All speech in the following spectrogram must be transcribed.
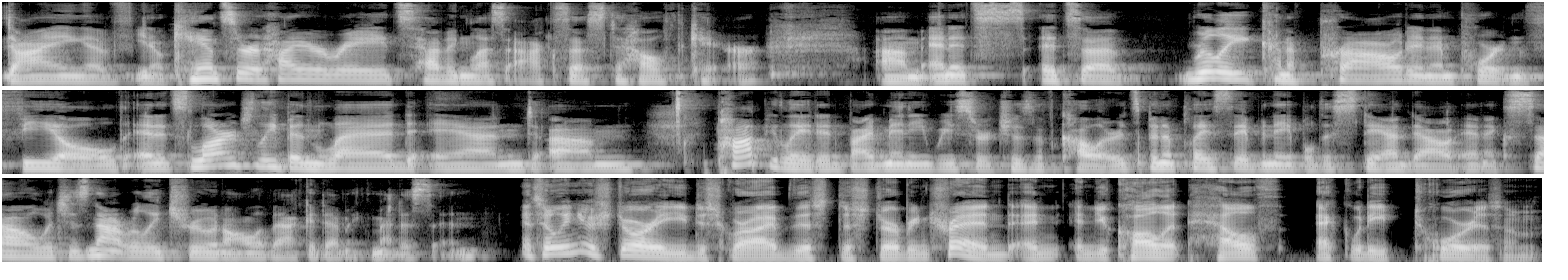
dying of, you know, cancer at higher rates, having less access to health care. Um, and it's, it's a really kind of proud and important field. And it's largely been led and um, populated by many researchers of color. It's been a place they've been able to stand out and excel, which is not really true in all of academic medicine. And so in your story, you describe this disturbing trend and, and you call it health equity tourism.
